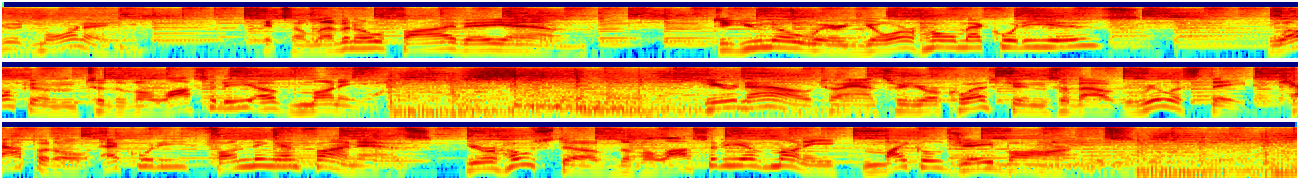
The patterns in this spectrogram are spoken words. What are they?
Good morning. It's 11:05 a.m. Do you know where your home equity is? Welcome to the Velocity of Money. Here now to answer your questions about real estate, capital, equity, funding, and finance, your host of the Velocity of Money, Michael J. Barnes.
